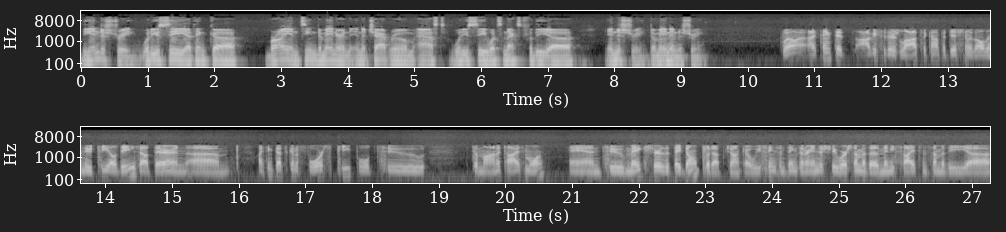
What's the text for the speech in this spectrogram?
the industry. What do you see? I think uh, Brian, Team Domainer, in, in the chat room asked, What do you see? What's next for the uh, industry, domain industry? Well, I think that obviously there's lots of competition with all the new TLDs out there, and um, I think that's going to force people to to monetize more and to make sure that they don't put up junk. Uh, We've seen some things in our industry where some of the mini sites and some of the uh,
